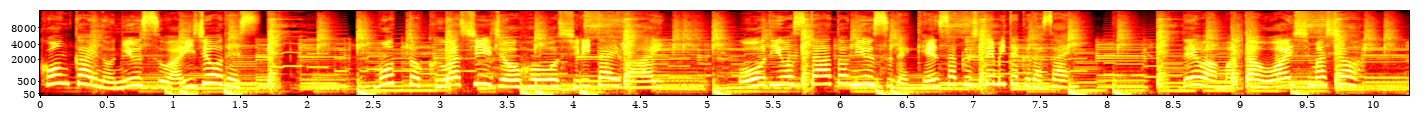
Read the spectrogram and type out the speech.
今回のニュースは以上です。もっと詳しい情報を知りたい場合「オーディオスタートニュース」で検索してみてください。ではまたお会いしましょう。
